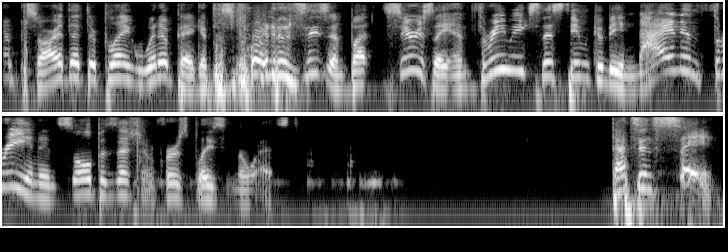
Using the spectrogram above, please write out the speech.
I'm sorry that they're playing Winnipeg at this point of the season, but seriously, in three weeks, this team could be nine and three and in sole possession of first place in the West. That's insane.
